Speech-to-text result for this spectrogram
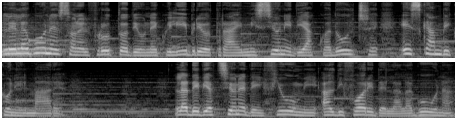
Le lagune sono il frutto di un equilibrio tra emissioni di acqua dolce e scambi con il mare. La deviazione dei fiumi al di fuori della laguna,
